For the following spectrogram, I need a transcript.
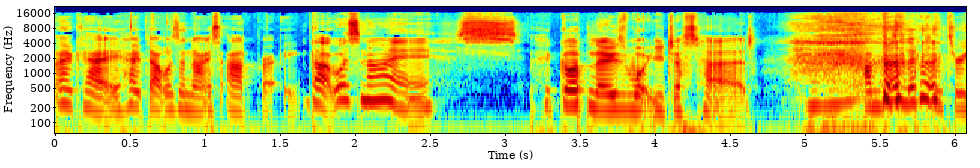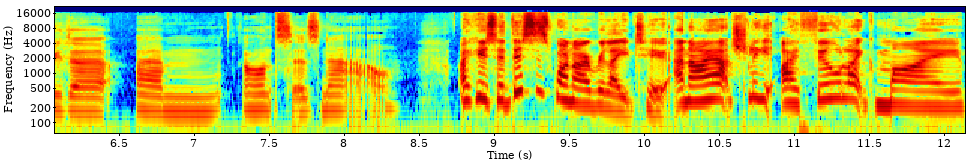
Okay, hope that was a nice ad break. That was nice. God knows what you just heard. I'm just looking through the um, answers now. Okay, so this is one I relate to, and I actually I feel like my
